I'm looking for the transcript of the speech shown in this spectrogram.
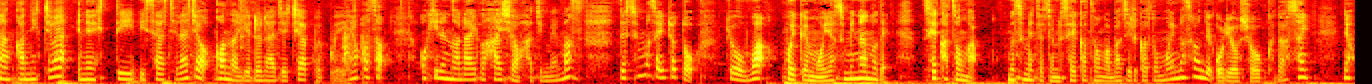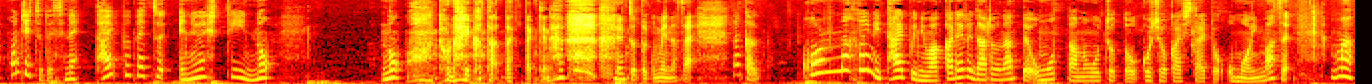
さん、こんにちは。NFT リサーチラジオ、今のゆるラジチアップへようこそ。お昼のライブ配信を始めます。で、すいません。ちょっと、今日は保育園もお休みなので、生活音が、娘たちの生活音が混じるかと思いますので、ご了承ください。で、本日ですね、タイプ別 NFT のの 捉え方だったっけな ちょっとごめんなさい。なんか、こんな風にタイプに分かれるだろうなって思ったのをちょっとご紹介したいと思います。まあ、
